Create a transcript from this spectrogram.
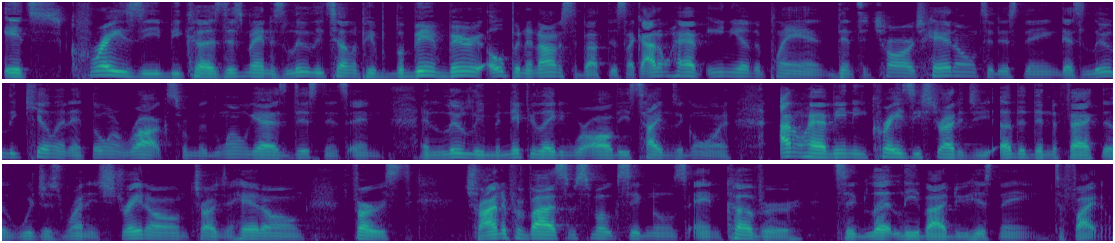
it's crazy because this man is literally telling people, but being very open and honest about this. Like, I don't have any other plan than to charge head on to this thing that's literally killing and throwing rocks from a long ass distance and, and literally manipulating where all these Titans are going. I don't have any crazy strategy other than the fact that we're just running straight on, charging head on first, trying to provide some smoke signals and cover to let Levi do his thing to fight him.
